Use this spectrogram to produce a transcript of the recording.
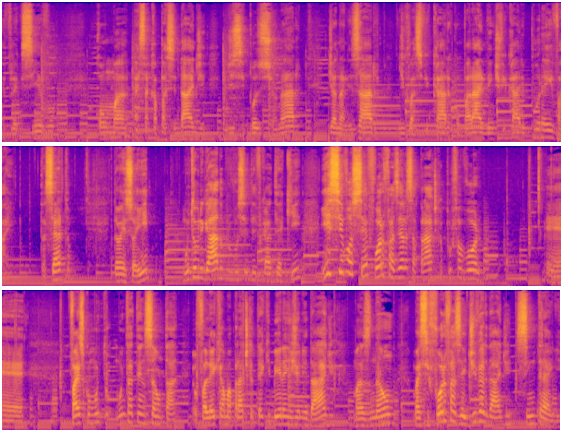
reflexivo, uma, essa capacidade de se posicionar, de analisar, de classificar, comparar, identificar e por aí vai, tá certo? Então é isso aí. Muito obrigado por você ter ficado até aqui. E se você for fazer essa prática, por favor, é, faz com muito, muita atenção, tá? Eu falei que é uma prática até que beira a ingenuidade, mas não, mas se for fazer de verdade, se entregue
